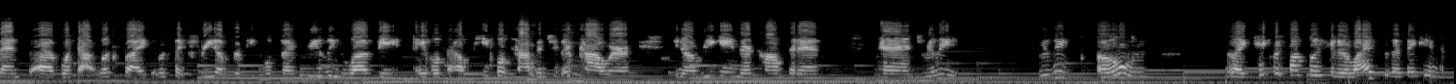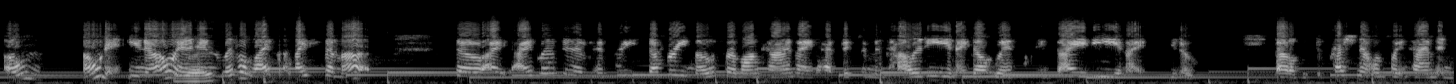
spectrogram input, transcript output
sense of what that looks like. It looks like freedom for people. So I really love being able to help people tap into their power, you know, regain their confidence, and really, really own, like take responsibility for their lives so that they can own own it, you know, and, right. and live a life that lights them up. So I, I lived in a, a pretty suffering mode for a long time. I had victim mentality and I dealt with anxiety and I, you know, battled with depression at one point in time. And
